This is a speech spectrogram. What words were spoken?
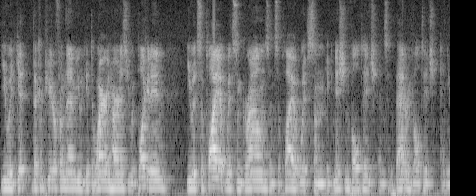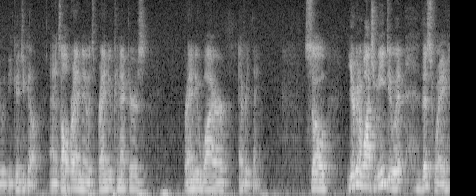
you would get the computer from them, you would get the wiring harness, you would plug it in, you would supply it with some grounds and supply it with some ignition voltage and some battery voltage, and you would be good to go. And it's all brand new. It's brand new connectors, brand new wire, everything. So you're going to watch me do it this way.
